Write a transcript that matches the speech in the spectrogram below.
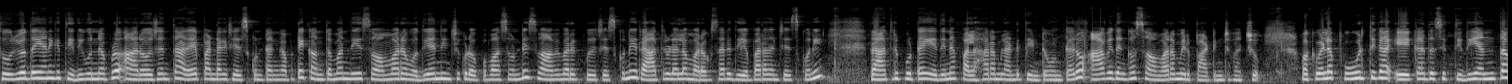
సూర్యోదయానికి తిథి ఉన్నప్పుడు ఆ రోజంతా అదే పండగ చేసుకుంటాం కాబట్టి కొంతమంది సోమవారం ఉదయం నుంచి కూడా ఉపవాసం ఉండి స్వామివారికి పూజ చేసుకుని రాత్రులలో మరొకసారి దీపారాధన చేసుకుని రాత్రిపూట ఏదైనా ఫలహారం లాంటివి తింటూ ఉంటారో. ఆ విధంగా సోమవారం మీరు పాటించవచ్చు. ఒకవేళ పూర్తిగా ఏకాదశి తిథి అంతా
